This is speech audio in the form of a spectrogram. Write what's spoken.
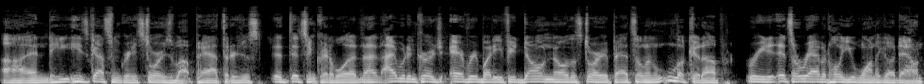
Uh, and he, he's got some great stories about Pat that are just, it, it's incredible. And I, I, would encourage everybody, if you don't know the story of Pat Tillman, look it up, read it. It's a rabbit hole you want to go down.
